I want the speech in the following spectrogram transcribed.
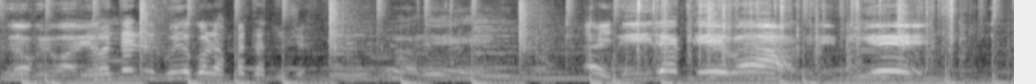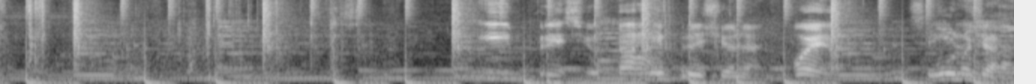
Cuidado que va bien. Levantalo y cuidado con las patas tuyas. Dale. Ahí. Mira qué bagre, Miguel. Impresionante. Impresionante. Bueno, Seguimos ya.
